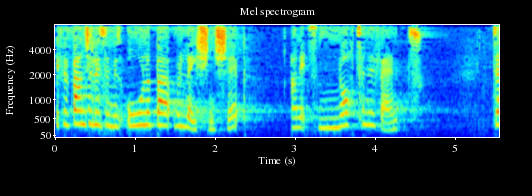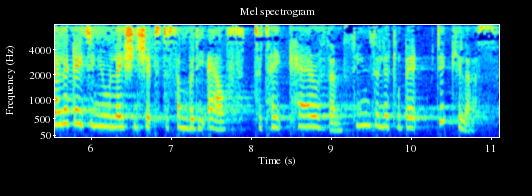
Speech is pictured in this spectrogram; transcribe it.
If evangelism is all about relationship and it's not an event, delegating your relationships to somebody else to take care of them seems a little bit ridiculous.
